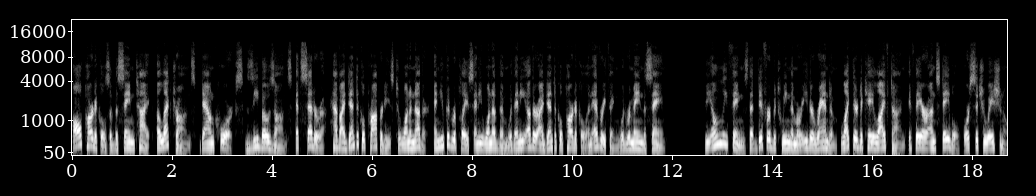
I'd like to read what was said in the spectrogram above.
All particles of the same type, electrons, down quarks, Z bosons, etc., have identical properties to one another, and you could replace any one of them with any other identical particle and everything would remain the same. The only things that differ between them are either random, like their decay lifetime, if they are unstable, or situational,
